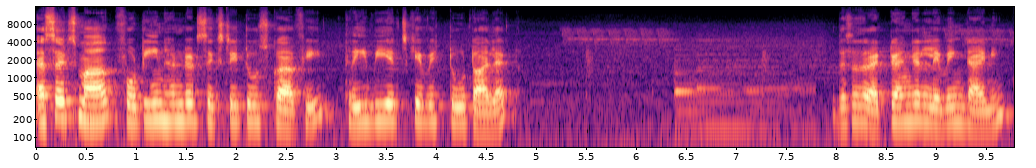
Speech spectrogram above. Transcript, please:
Assetz Marq 1462 square feet, 3 BHK with 2 toilet. This is a rectangle living dining.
